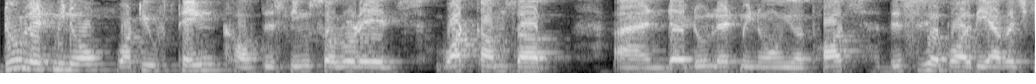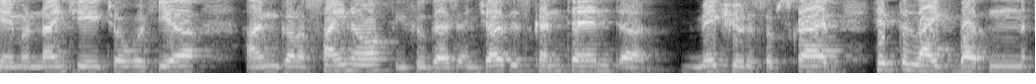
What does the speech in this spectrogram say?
do let me know what you think of this new solo raids, what comes up, and uh, do let me know your thoughts. This is your boy, the Average Gamer 98 over here. I'm gonna sign off. If you guys enjoy this content, uh, make sure to subscribe, hit the like button,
